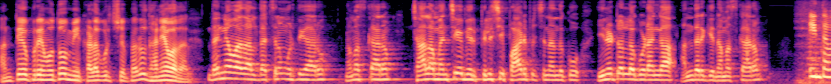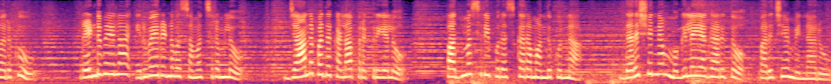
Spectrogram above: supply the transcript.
అంతే ప్రేమతో మీ కళ గురించి చెప్పారు. ధన్యవాదాలు. ధన్యవాదాలు దక్షిణమూర్తి గారు. నమస్కారం. చాలా మంచిగా మీరు పిలిచి పాడిపించినందుకు ఈనటోళ్ళ కూడా అందరికీ నమస్కారం. ఇంతవరకు రెండు వేల ఇరవై రెండవ సంవత్సరంలో జానపద కళా ప్రక్రియలో పద్మశ్రీ పురస్కారం అందుకున్న దర్శనం ముగిలయ్య గారితో పరిచయం విన్నారు.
